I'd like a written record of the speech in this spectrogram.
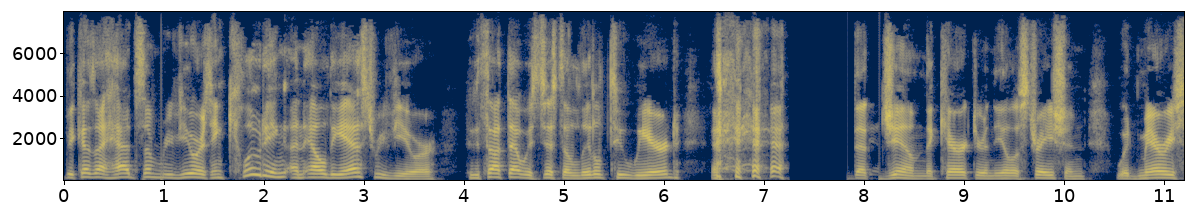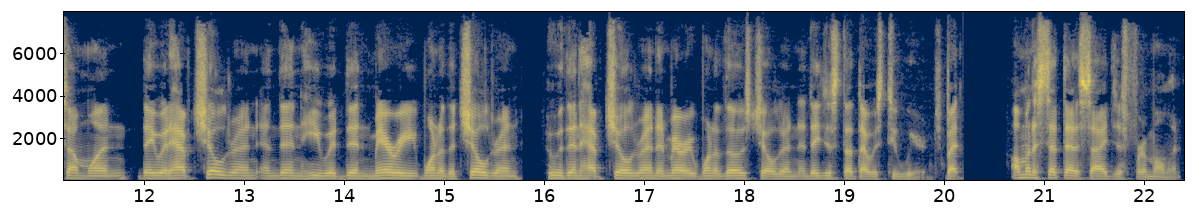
because I had some reviewers, including an LDS reviewer, who thought that was just a little too weird. that Jim, the character in the illustration, would marry someone, they would have children, and then he would then marry one of the children who would then have children and marry one of those children, and they just thought that was too weird. But I'm going to set that aside just for a moment.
